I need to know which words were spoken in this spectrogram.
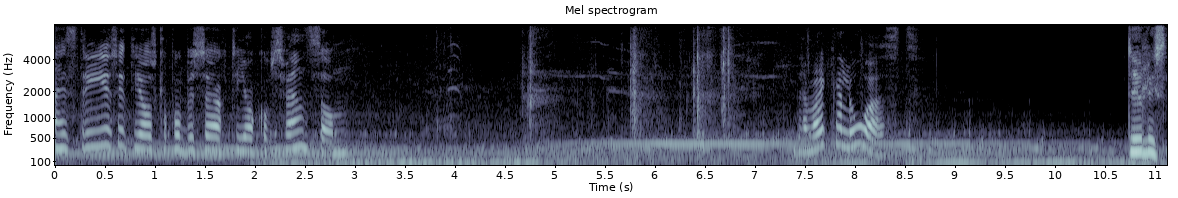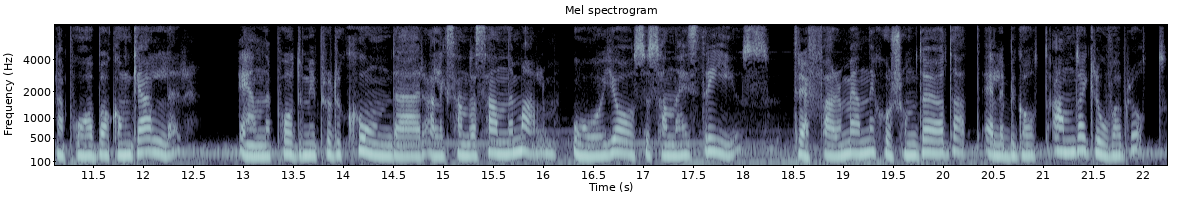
Anna Susanna Hestreus heter jag och ska på besök till Jakob Svensson. Den verkar låst. Du lyssnar på Bakom galler. En podmi-produktion där Alexandra Sannemalm och jag, Susanna Hestreus träffar människor som dödat eller begått andra grova brott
